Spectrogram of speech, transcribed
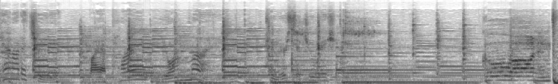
cannot achieve by applying your mind to your situation. Go on and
